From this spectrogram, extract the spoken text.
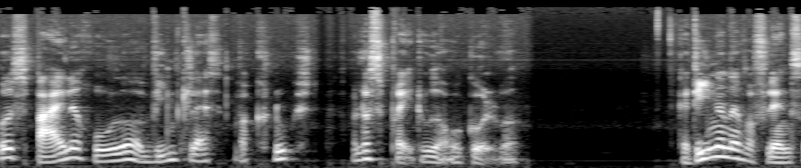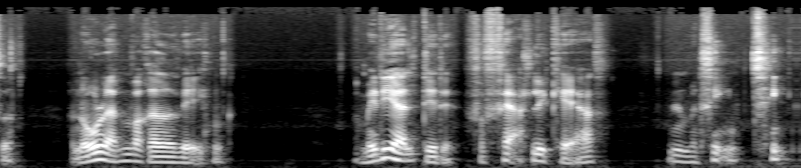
både spejle, ruder og vinglas, var knust og lå spredt ud over gulvet. Gardinerne var flænset, og nogle af dem var revet af væggen. Og midt i alt dette forfærdelige kaos, ville man se en ting,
